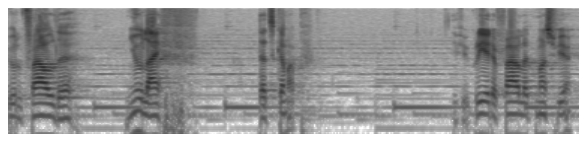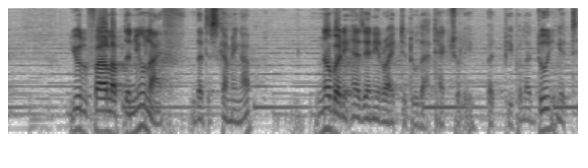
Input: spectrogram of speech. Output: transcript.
you'll foul the new life that's come up. If you create a foul atmosphere, you'll foul up the new life that is coming up. Nobody has any right to do that actually, but people are doing it.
